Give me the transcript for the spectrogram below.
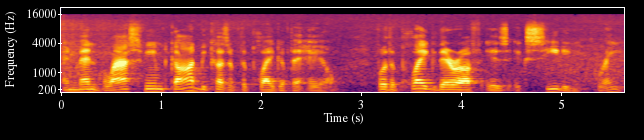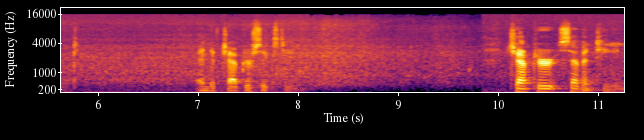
And men blasphemed God because of the plague of the hail, for the plague thereof is exceeding great. End of chapter 16. Chapter 17.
